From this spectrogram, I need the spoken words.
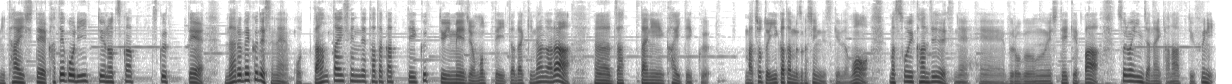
に対してカテゴリーっていうのを使っ、作って、なるべくですね、こう、団体戦で戦っていくっていうイメージを持っていただきながら、雑多に書いていく。まあちょっと言い方難しいんですけれども、まあそういう感じでですね、えー、ブログを運営していけば、それはいいんじゃないかなっていうふうに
